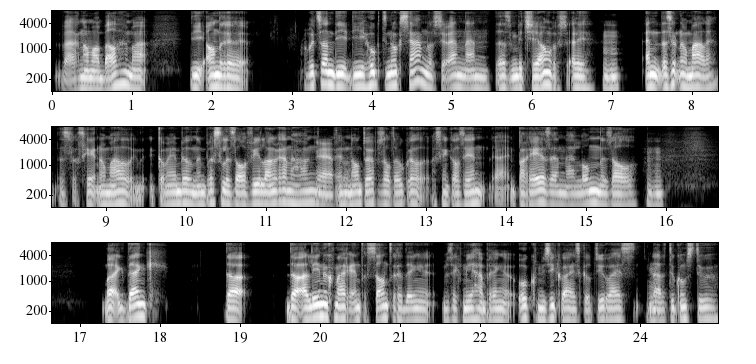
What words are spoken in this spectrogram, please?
waren allemaal Belgen, maar die andere roots hadden, die, die hoekten ook samen of zo. En, en dat is een beetje jammer. Mhm. en dat is ook normaal, hè. Dat is waarschijnlijk normaal. Ik kan me inbeelden, in Brussel is het al veel langer aan de gang. Ja, in. Antwerpen zal het ook wel waarschijnlijk al zijn. Ja, in Parijs en, en Londen is al... Mhm. Maar ik denk dat, dat alleen nog maar interessantere dingen met zich mee gaan brengen. Ook muziekwijs, cultuurwijs, Ja. naar de toekomst toe.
